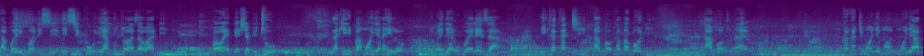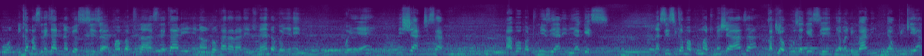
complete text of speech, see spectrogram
ambayo ilikuwa ni, ni siku ya kutoa zawadi kwa waendesha vituo, lakini pamoja na hilo tumejaribu kueleza mikakati ambayo kama bodi ambayo tunayo. Mkakati moja moja mojawapo ni kama serikali inavyosisitiza kwamba tuna serikali inaondokana na nini, tunaenda kwenye nini, kwenye nishati sana ambayo matumizi ya nini, ya gesi. Na sisi kama Puma tumeshaanza katika kuuza gesi ya majumbani ya kupikia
